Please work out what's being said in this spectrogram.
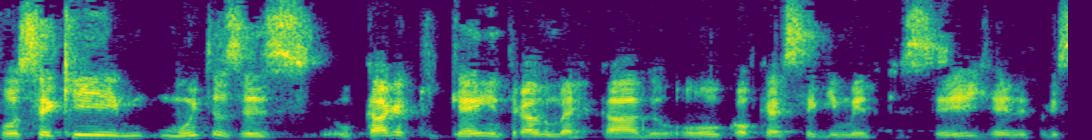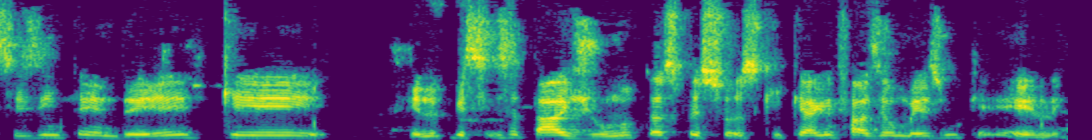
Você que muitas vezes, o cara que quer entrar no mercado, ou qualquer segmento que seja, ele precisa entender que ele precisa estar junto das pessoas que querem fazer o mesmo que ele.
